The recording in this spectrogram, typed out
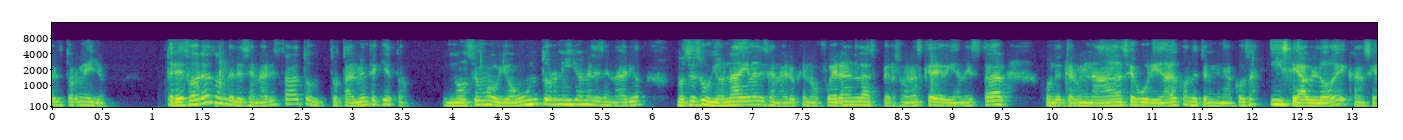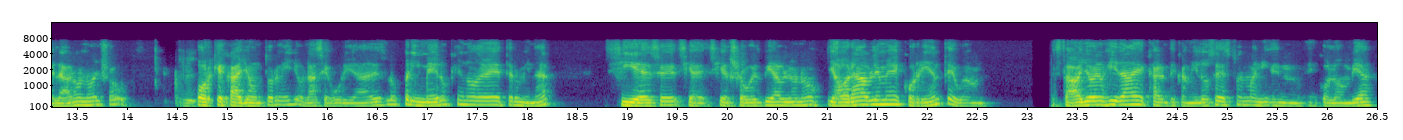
el tornillo. Tres horas donde el escenario estaba totalmente quieto. No se movió un tornillo en el escenario, no se subió nadie en el escenario que no fueran las personas que debían estar con determinada seguridad, con determinada cosa, y se habló de cancelar o no el show, porque cayó un tornillo. La seguridad es lo primero que uno debe determinar si, ese, si, el show es viable o no. Y ahora hábleme de corriente, weón. Estaba yo en gira de, de Camilo VI en, en, Colombia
